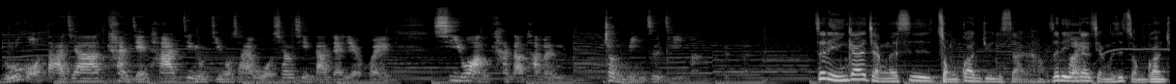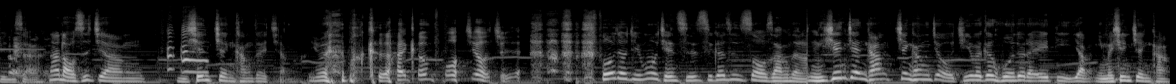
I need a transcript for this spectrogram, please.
如果大家看见他进入季后赛，我相信大家也会希望看到他们证明自己嘛。这里应该讲的是总冠军赛哈，这里应该讲的是总冠军赛。那老实讲，你先健康再讲，因为可爱跟波就觉得波就局目前此时此刻是受伤的了。你先健康，健康就有机会跟湖人队的 AD 一样，你们先健康，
